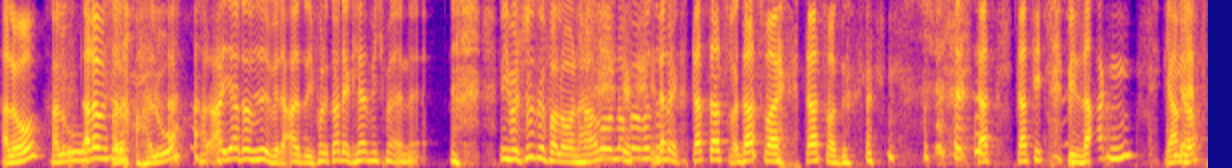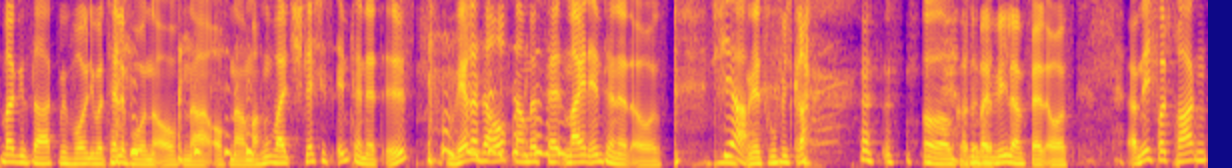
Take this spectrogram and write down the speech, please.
Hallo? Hallo. Ah, da bist du. Hallo? Hallo? Ah, ja, da sind wir wieder. Also, ich wollte gerade erklären, wie ich meinen, wie ich meinen Schlüssel verloren habe und auf einmal ist Da- weg. Das, das, das war, das war so. Das, das, wir sagen, wir haben Ja. letztes Mal gesagt, wir wollen über Telefonaufnahmen Aufnahmen machen, weil schlechtes Internet ist. Und während der Aufnahme fällt mein Internet aus. Tja. Und jetzt rufe ich gerade, Oh Gott, also oh mein Gott. WLAN fällt aus. Ähm, nee, ich wollte fragen,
